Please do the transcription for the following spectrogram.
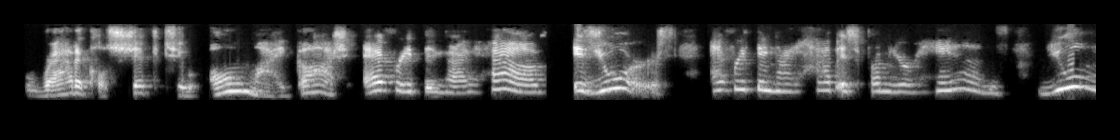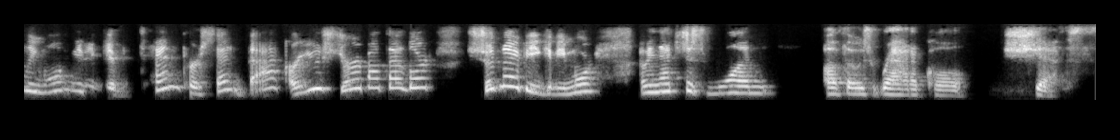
radical shift to, oh my gosh, everything I have is yours. Everything I have is from your hands. You only want me to give 10% back. Are you sure about that, Lord? Shouldn't I be giving more? I mean, that's just one of those radical shifts.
